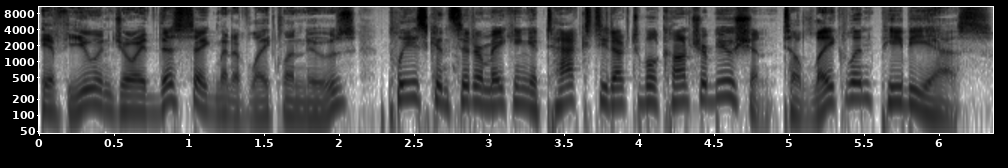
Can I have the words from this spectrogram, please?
If you enjoyed this segment of Lakeland News, please consider making a tax-deductible contribution to Lakeland PBS.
